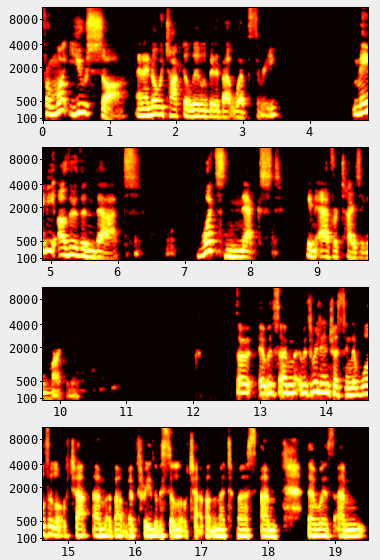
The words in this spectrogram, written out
from what you saw, and I know we talked a little bit about Web3, maybe other than that, what's next in advertising and marketing? So it was um, it was really interesting. There was a lot of chat um, about Web three. There was still a lot of chat about the metaverse. Um, there was um,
